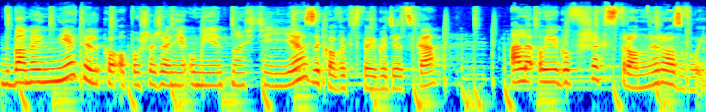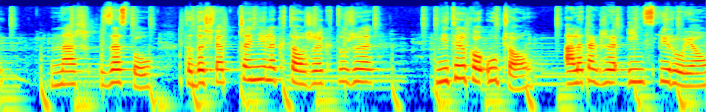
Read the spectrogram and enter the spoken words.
dbamy nie tylko o poszerzenie umiejętności językowych Twojego dziecka, ale o jego wszechstronny rozwój. Nasz zespół to doświadczeni lektorzy, którzy nie tylko uczą, ale także inspirują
